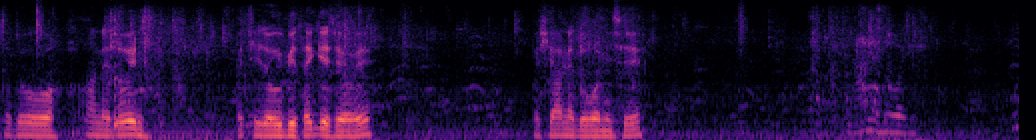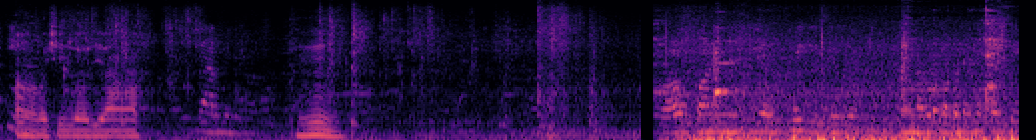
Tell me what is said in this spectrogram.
તો જો આને દોઈને પછી જો ઊભી થઈ ગઈ છે હવે. પછી આને દોવાની છે. હા, પછી જો આ હમ. પાણી થઈ ગઈ છે બનાવી નાખ્યા છે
